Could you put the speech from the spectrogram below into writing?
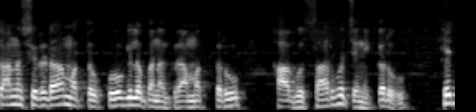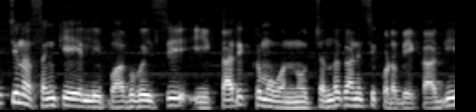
ಕಾನಶಿರಡ ಮತ್ತು ಕೋಗಿಲಬನ ಗ್ರಾಮಸ್ಥರು ಹಾಗೂ ಸಾರ್ವಜನಿಕರು ಹೆಚ್ಚಿನ ಸಂಖ್ಯೆಯಲ್ಲಿ ಭಾಗವಹಿಸಿ ಈ ಕಾರ್ಯಕ್ರಮವನ್ನು ಚಂದಗಾಣಿಸಿಕೊಡಬೇಕಾಗಿ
